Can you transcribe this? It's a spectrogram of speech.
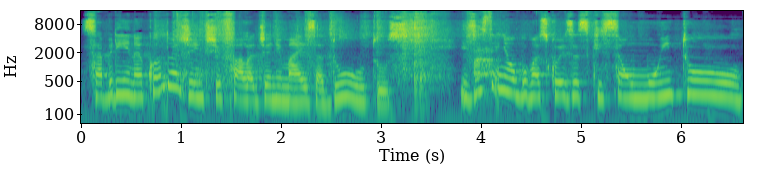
Sabrina, quando a gente fala de animais adultos, existem algumas coisas que são muito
